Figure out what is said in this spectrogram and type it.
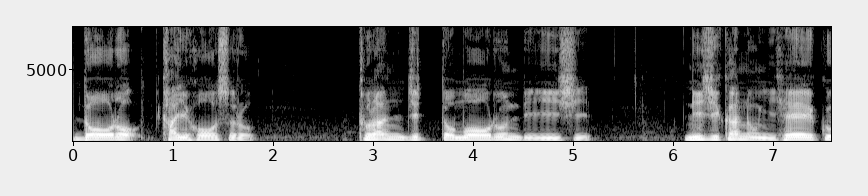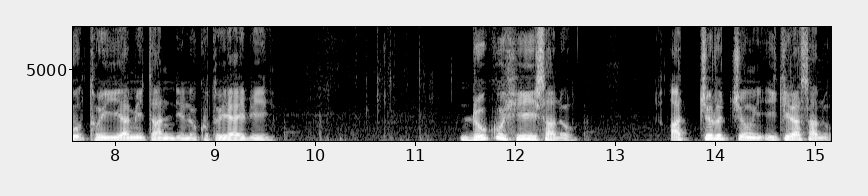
道路開放するトランジットモールンリいいし二時間の平くといやみたんりぬくとやいびルクヒーサヌあっちゅるちゅんいきらさぬ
